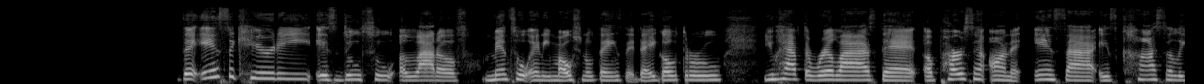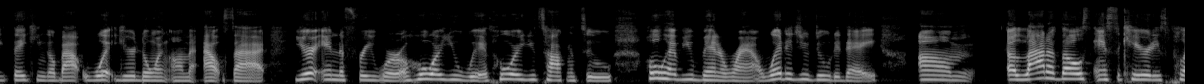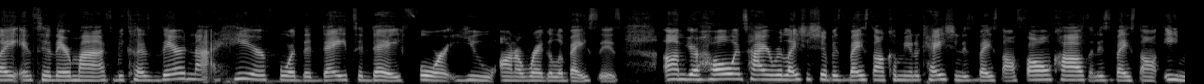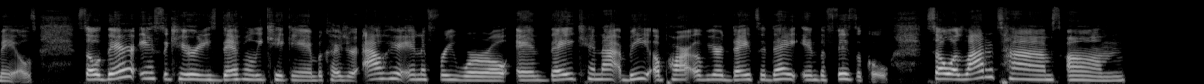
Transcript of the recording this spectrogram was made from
the insecurity is due to a lot of mental and emotional things that they go through. You have to realize that a person on the inside is constantly thinking about what you're doing on the outside. You're in the free world. Who are you with? Who are you talking to? Who have you been around? What did you do today? Um a lot of those insecurities play into their minds because they're not here for the day to day for you on a regular basis. Um, your whole entire relationship is based on communication, it's based on phone calls, and it's based on emails. So their insecurities definitely kick in because you're out here in the free world and they cannot be a part of your day to day in the physical. So a lot of times, um,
